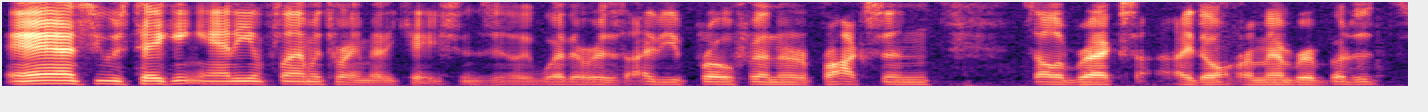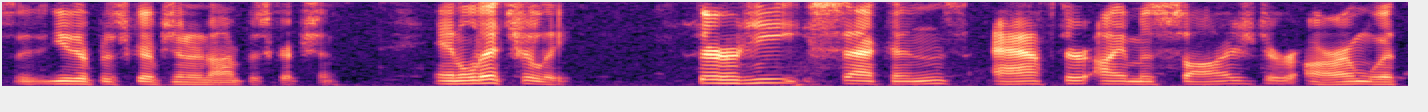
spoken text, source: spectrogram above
And she was taking anti-inflammatory medications, whether it was ibuprofen or naproxen, Celebrex, I don't remember, but it's either prescription or non-prescription. And literally 30 seconds after I massaged her arm with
